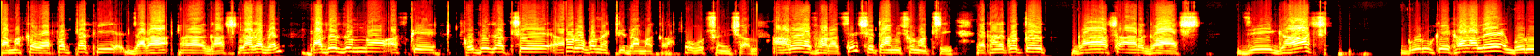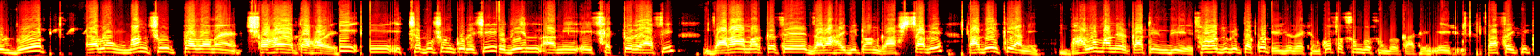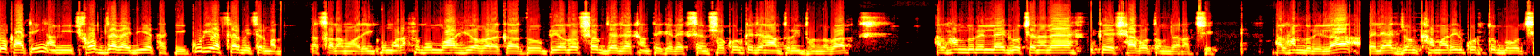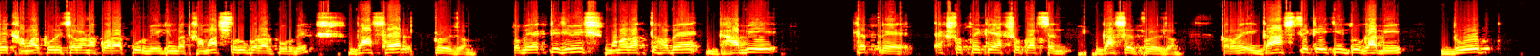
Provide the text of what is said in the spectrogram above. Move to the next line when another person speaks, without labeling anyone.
আমাকে অফারটা কি যারা গাছ লাগাবেন, তাদের জন্য আজকে হতে যাচ্ছে অন্যরকম একটি দামাকা অবশ্যই সাল আরও অফার আছে, সেটা আমি শোনাচ্ছি। এখানে কত? গাছ আর ঘাস। যে ঘাস গরুকে খাওয়ালে গরুর দুধ এবং মাংস উৎপাদনে সহায়তা হয়। ইচ্ছা পোষণ করেছি দিন আমি এই সেক্টরে আছি। যারা আমার কাছে, যারা হাইবিটন ঘাস চাবে, তাদেরকে আমি ভালো মানের কাটিং দিয়ে সহযোগিতা করি এই যে দেখেন কত সুন্দর সুন্দর কাটিং এই বাছাইকৃত কাটিং আমি সব জায়গায় দিয়ে থাকি, কুরিয়ার সার্ভিসের মাধ্যমে। আসসালামু আলাইকুম রহমতুল্লাহি বারাকাত প্রিয় দর্শক, যে যেখান থেকে দেখছেন, সকলকে জানাই আন্তরিক ধন্যবাদ। আলহামদুলিল্লাহ এগ্রো চ্যানেলে স্বাগতম জানাচ্ছি। আলহামদুলিল্লাহ, তাহলে একজন খামারের কর্তব্য হচ্ছে খামার পরিচালনা করার পূর্বে কিংবা খামার শুরু করার পূর্বে গাছের প্রয়োজন। তবে একটি জিনিস মনে রাখতে হবে গাবি ক্ষেত্রে একশো থেকে একশো পার্সেন্ট ঘাসের প্রয়োজন। কারণ এই ঘাস থেকেই কিন্তু গাবি দুধ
